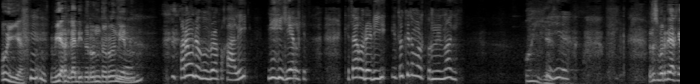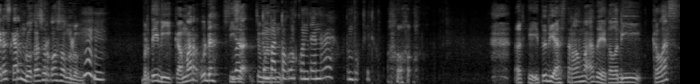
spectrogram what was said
oh iya biar nggak diturun-turunin Iya. Karena udah beberapa kali ngeyel kita. Kita udah di itu kita malah turunin lagi. oh iya Iya. terus berarti akhirnya sekarang dua kasur kosong dong Hmm. berarti di kamar udah sisa Buat cuman tempat toko kontainernya tumpuk situ. Oh. oke itu di asrama tuh ya kalau di kelas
